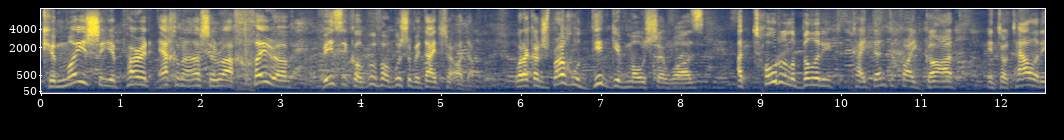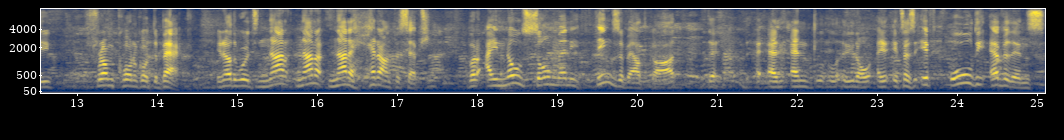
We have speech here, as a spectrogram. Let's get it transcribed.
k'moi sheyeparet echem anasherah chayrav v'yisikol gufo bushu b'dait adam. What Akadosh Baruch Hu did give Moshe was a total ability to, identify God in totality from quote unquote the back. In other words, not not a, not a head-on perception, but I know so many things about God that, and and you know, it's as if all the evidence,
